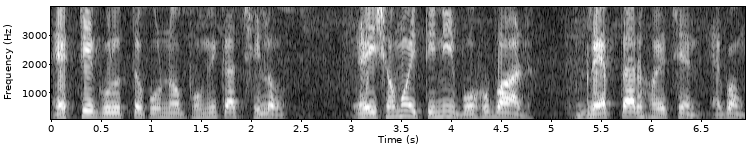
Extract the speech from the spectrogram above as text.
একটি গুরুত্বপূর্ণ ভূমিকা ছিল, এই সময় তিনি বহুবার গ্রেপ্তার হয়েছেন এবং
